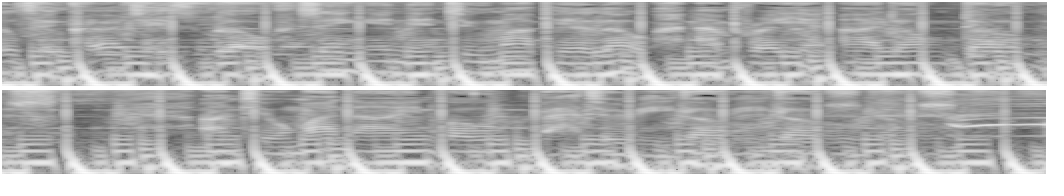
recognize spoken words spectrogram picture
Hilton Curtis blow, singing into my pillow. I'm praying I don't doze until my 9 volt battery goes. Oh,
